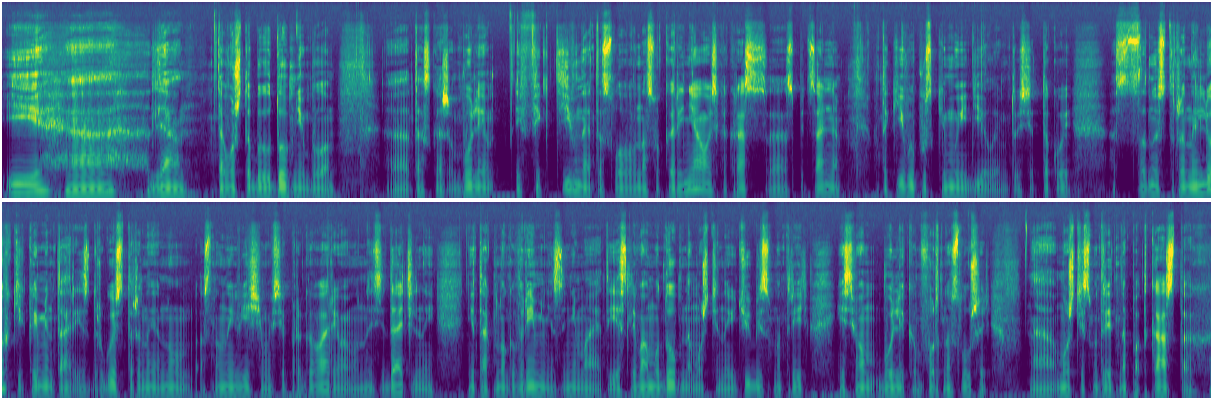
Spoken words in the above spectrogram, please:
И для того, чтобы удобнее было Э, так скажем, более эффективно это слово в нас укоренялось, как раз э, специально вот такие выпуски мы и делаем. То есть это такой, с одной стороны, легкий комментарий, с другой стороны, ну, основные вещи мы все проговариваем, он назидательный, не так много времени занимает. Если вам удобно, можете на YouTube смотреть, если вам более комфортно слушать, э, можете смотреть на подкастах,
